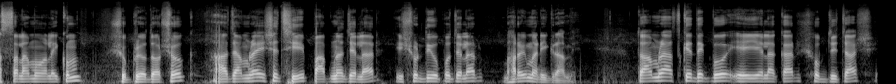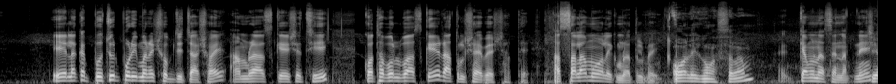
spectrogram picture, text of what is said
আসসালামু আলাইকুম, সুপ্রিয় দর্শক। আজ আমরা এসেছি পাবনা জেলার ঈশ্বরদী উপজেলার ভারৈমারি গ্রামে। তো আমরা আজকে দেখব এই এলাকার সবজি চাষ এই এলাকায় প্রচুর পরিমাণে সবজি চাষ হয়। আমরা আজকে এসেছি কথা বলব আজকে রাতুল সাহেবের সাথে। আসসালামু আলাইকুম রাতুল ভাই। ওয়ালাইকুম আসসালাম। কেমন আছেন আপনি? জি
